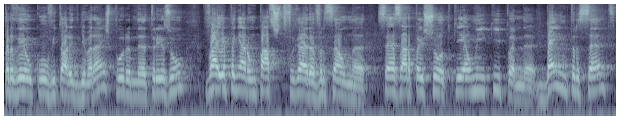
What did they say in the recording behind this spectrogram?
Perdeu com o Vitória de Guimarães por 3-1 vai apanhar um Passos de Ferreira versão eh, César Peixoto, que é uma equipa eh, bem interessante.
